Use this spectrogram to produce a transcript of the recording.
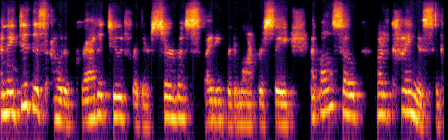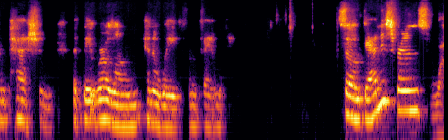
And they did this out of gratitude for their service, fighting for democracy, and also out of kindness and compassion that they were alone and away from family. So Dan is friends. Wow.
